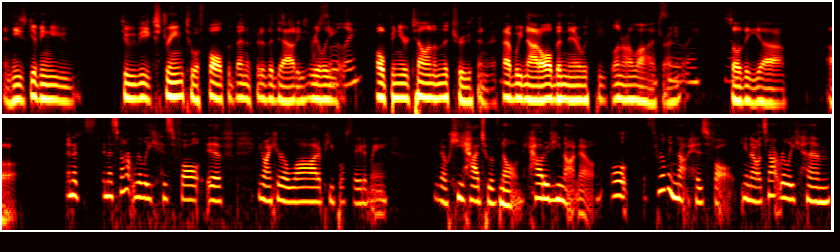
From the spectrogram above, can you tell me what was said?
and he's giving you to the extreme to a fault the benefit of the doubt. He's really Absolutely. hoping you're telling him the truth. And have we not all been there with people in our lives, right? Absolutely. Yeah. So the uh, uh, and it's and it's not really his fault if you know I hear a lot of people say to me, you know, he had to have known. How did he not know? Well, it's really not his fault. You know, it's not really him.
